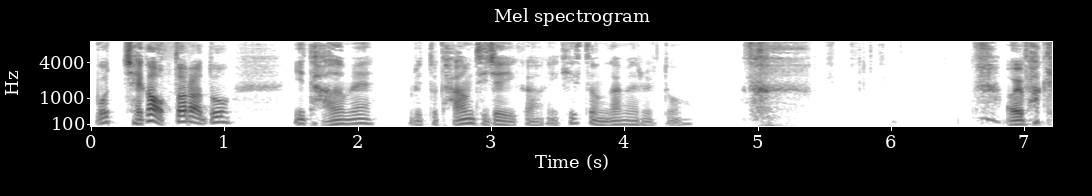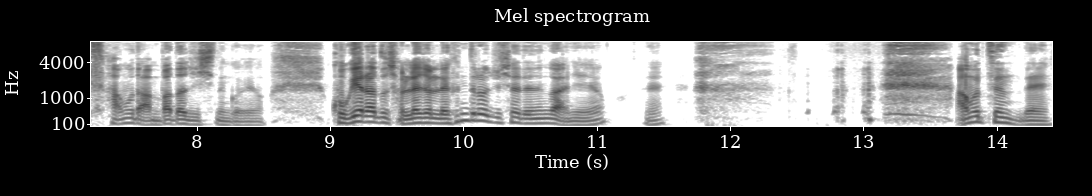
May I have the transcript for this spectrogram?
뭐 제가 없더라도 이 다음에 우리 또 다음 DJ가 이 키스 더 음감회를 또 어, 왜 밖에서 아무도 안 받아주시는 거예요? 고개라도 절레절레 흔들어 주셔야 되는 거 아니에요? 네. 아무튼 네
